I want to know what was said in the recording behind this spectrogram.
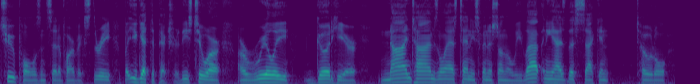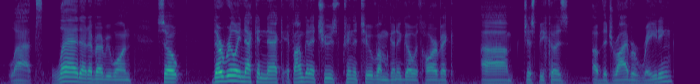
two poles instead of Harvick's three, but you get the picture. These two are are really good here. Nine times in the last 10, he's finished on the lead lap, and he has the second total laps led out of everyone. So they're really neck and neck. If I'm going to choose between the two of them, I'm going to go with Harvick um, just because of the driver rating,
